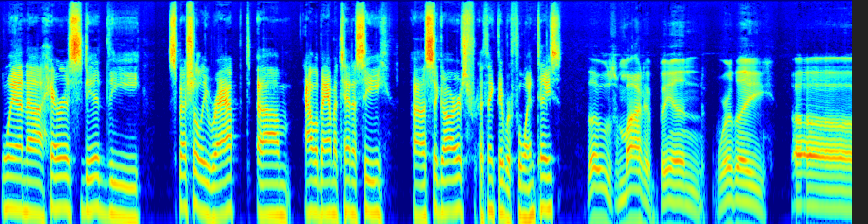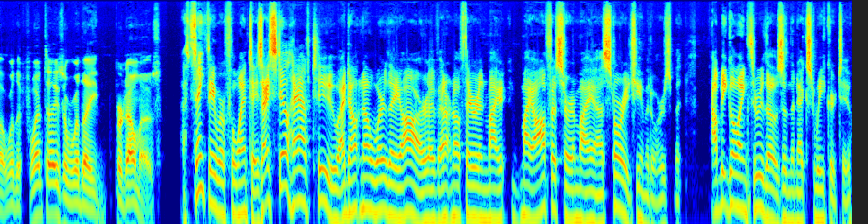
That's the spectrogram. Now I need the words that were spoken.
when uh, Harris did the specially wrapped um, Alabama Tennessee uh, cigars? I think they were Fuentes. Those might have been were they uh were they Fuentes or were they Perdomos? I think they were Fuentes. I still have two. I don't know where they are. I don't know if they're in my my office or in my uh, storage humidors, but I'll be going through those in the next week or two.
